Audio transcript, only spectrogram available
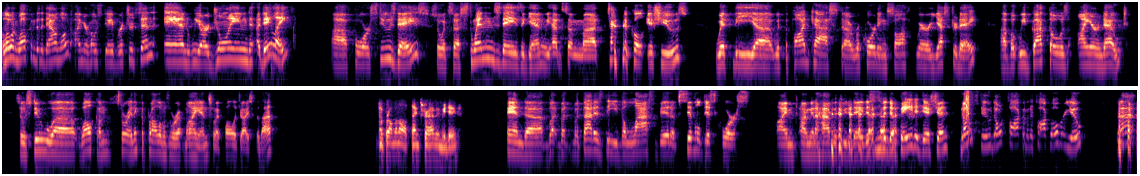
Hello and welcome to the download. I'm your host, Dave Richardson, and we are joined a day late uh, for Stu's Days. So it's uh, Days again. We had some uh, technical issues with the uh, with the podcast uh, recording software yesterday, uh, but we've got those ironed out. So Stu, uh, welcome. Sorry, I think the problems were at my end, so I apologize for that. No problem at all. Thanks for having me, Dave. And uh, but but but that is the the last bit of civil discourse I'm I'm going to have with you today. This is the debate edition. No, Stu, don't talk. I'm going to talk over you. Ah.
